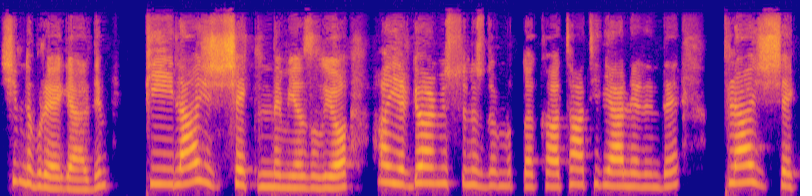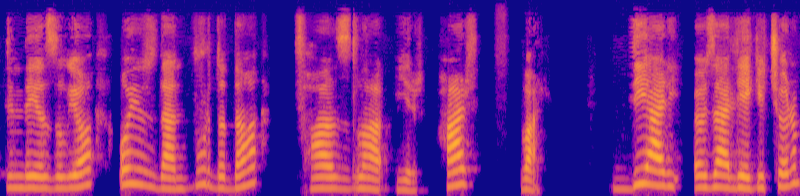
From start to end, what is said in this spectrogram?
Şimdi buraya geldim. Plaj şeklinde mi yazılıyor? Hayır görmüşsünüzdür mutlaka. Tatil yerlerinde plaj şeklinde yazılıyor. O yüzden burada da fazla bir harf var. Diğer özelliğe geçiyorum.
